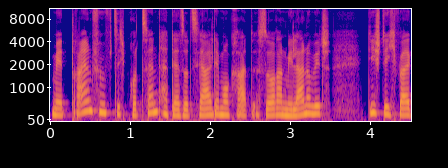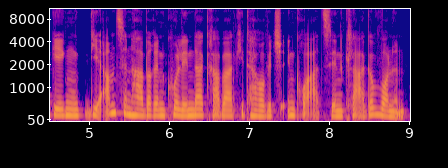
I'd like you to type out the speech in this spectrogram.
Mit 53 Prozent hat der Sozialdemokrat Soran Milanovic die Stichwahl gegen die Amtsinhaberin Kolinda Grabar-Kitarovic in Kroatien klar gewonnen.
